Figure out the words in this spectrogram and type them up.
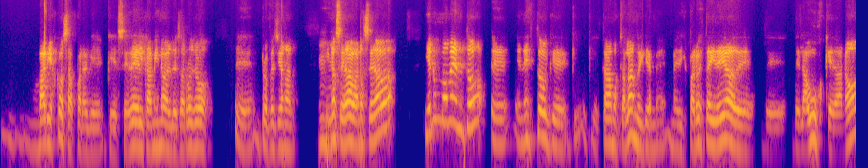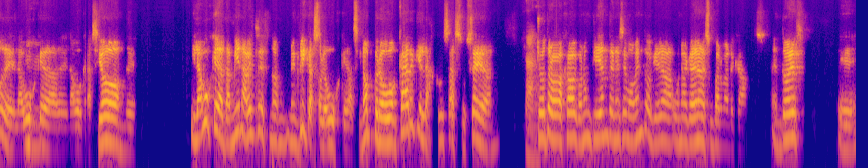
varias cosas para que, que se dé el camino del desarrollo eh, profesional. Y no se daba, no se daba. Y en un momento, eh, en esto que, estábamos charlando y que me, disparó esta idea de, la búsqueda, ¿no? De la búsqueda de la vocación. De... Y la búsqueda también a veces no, implica solo búsqueda, sino provocar que las cosas sucedan. Yo trabajaba con un cliente en ese momento que era una cadena de supermercados. Entonces, eh,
